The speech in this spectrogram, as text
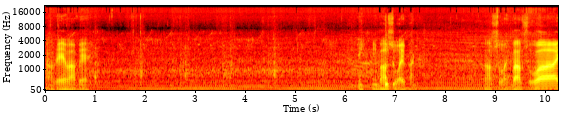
บาวเวบาวเวนี่นี่บาวสวยปันบาวสวยบาวสวย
